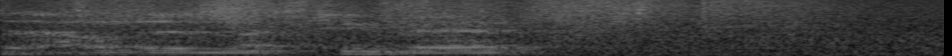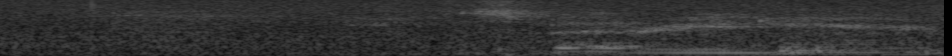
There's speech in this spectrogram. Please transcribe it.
That one doesn't look too bad. This battery in here.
